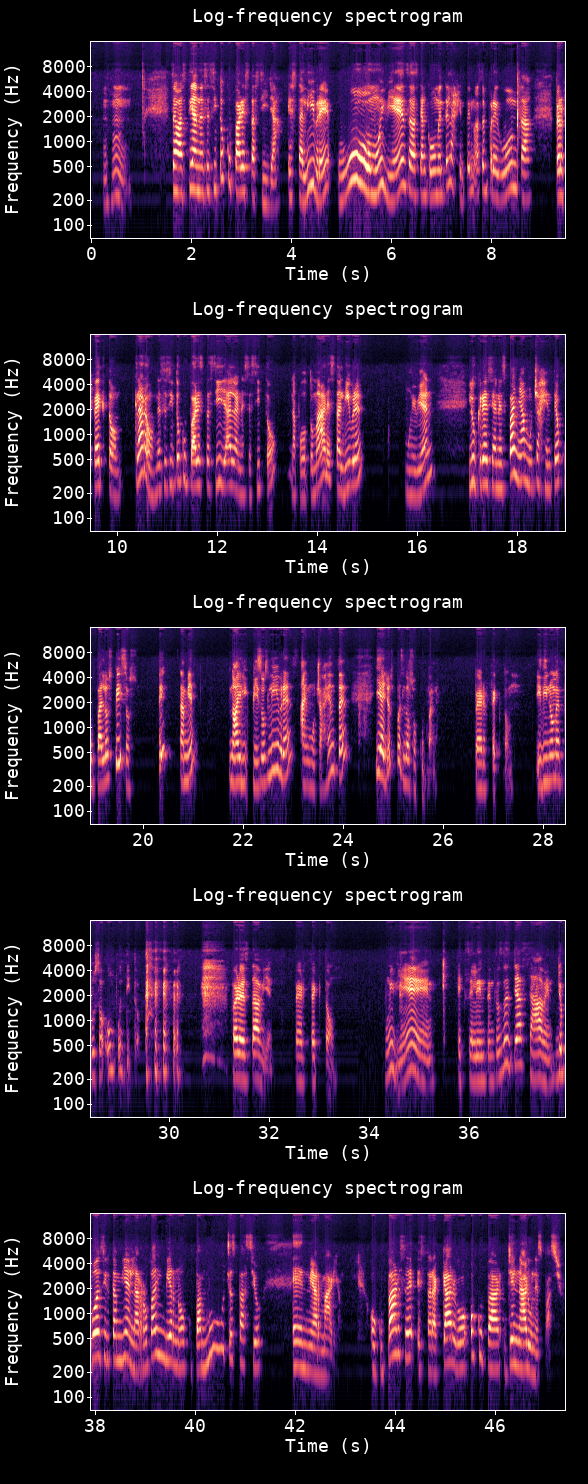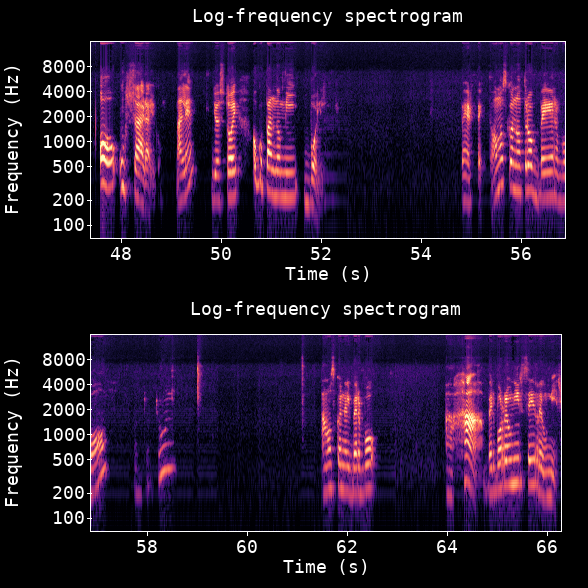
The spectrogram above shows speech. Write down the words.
Sebastián, necesito ocupar esta silla. ¿Está libre? Uh, muy bien, Sebastián. Comúnmente la gente no hace pregunta. Perfecto. Claro, necesito ocupar esta silla, la necesito, la puedo tomar, está libre. Muy bien. Lucrecia, en España mucha gente ocupa los pisos. Sí, también. No hay pisos libres, hay mucha gente y ellos pues los ocupan. Perfecto. Y Dino me puso un puntito. Pero está bien. Perfecto. Muy bien. Excelente. Entonces ya saben, yo puedo decir también, la ropa de invierno ocupa mucho espacio en mi armario. Ocuparse, estar a cargo, ocupar, llenar un espacio o usar algo, ¿vale? Yo estoy ocupando mi boli. Perfecto. Vamos con otro verbo. Vamos con el verbo, ajá, verbo reunirse y reunir.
